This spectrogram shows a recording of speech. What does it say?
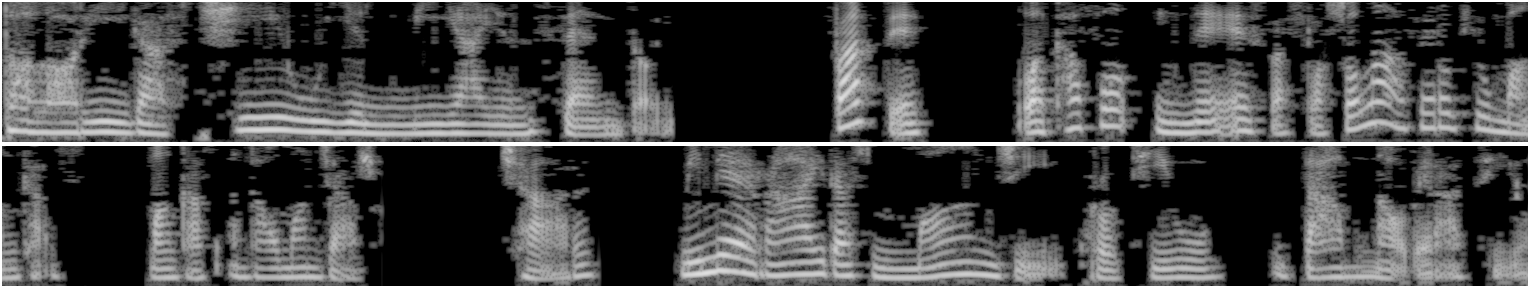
dolorigas ĉiujn mia sendojn. Fakte, la cafo ne estas la sola afero kiu mancas, mancas antau manĝaĵo. Char, mi ne raidas mangi pro tiu damna operatio.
